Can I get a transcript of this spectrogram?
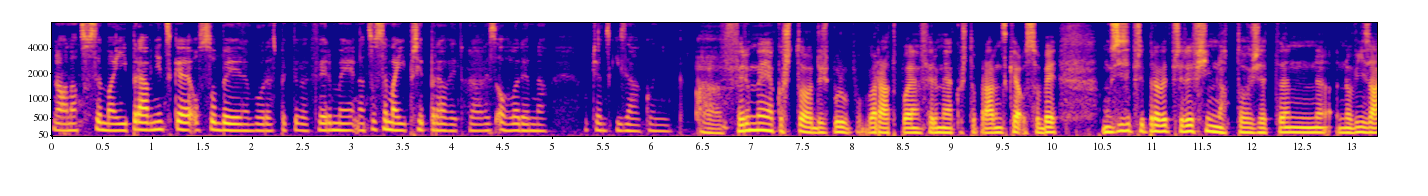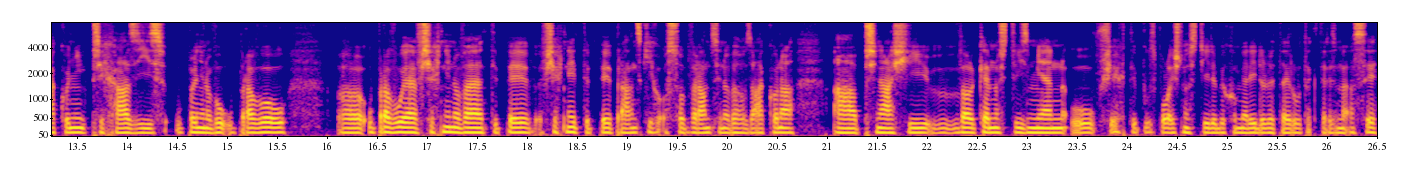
No a na co se mají právnické osoby nebo respektive firmy, na co se mají připravit právě s ohledem na občanský zákonník? Firmy, jakožto, když budu brát pojem firmy, jakožto právnické osoby, musí se připravit především na to, že ten nový zákonník přichází s úplně novou úpravou, uh, upravuje všechny nové typy, všechny typy právnických osob v rámci nového zákona a přináší velké množství změn u všech typů společností. Kdybychom měli do detailu, tak tady jsme asi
